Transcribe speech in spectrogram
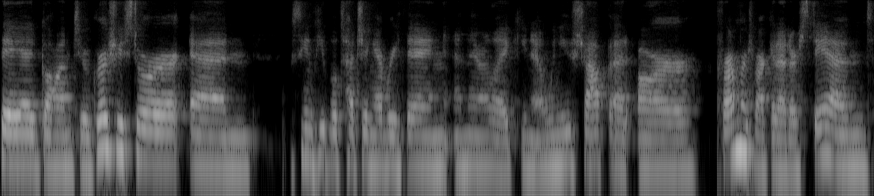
they had gone to a grocery store and seen people touching everything and they're like you know when you shop at our farmers market at our stand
